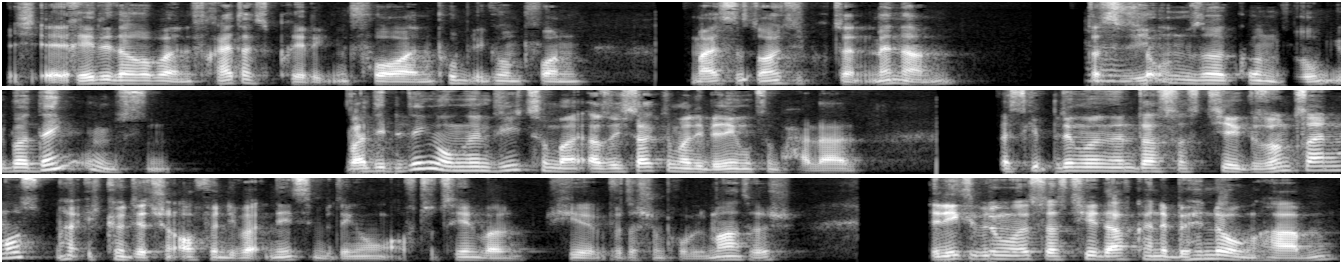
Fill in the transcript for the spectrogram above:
Ich äh, rede darüber in Freitagspredigten vor einem Publikum von meistens 90 Prozent Männern, dass Mhm. wir unser Konsum überdenken müssen. Weil die Bedingungen, wie zum Beispiel, also ich sagte mal die Bedingungen zum Halal. Es gibt Bedingungen, dass das Tier gesund sein muss. Ich könnte jetzt schon aufhören, die nächsten Bedingungen aufzuzählen, weil hier wird das schon problematisch. Die nächste Bedingung ist, das Tier darf keine Behinderung haben.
